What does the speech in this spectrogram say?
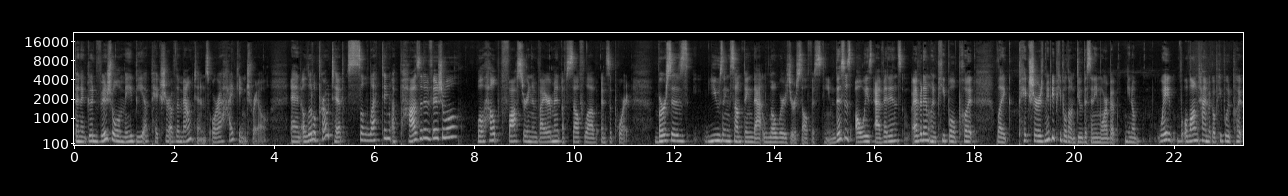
then a good visual may be a picture of the mountains or a hiking trail. And a little pro tip selecting a positive visual will help foster an environment of self love and support versus using something that lowers your self esteem. This is always evidence evident when people put like pictures. Maybe people don't do this anymore, but you know, way a long time ago, people would put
